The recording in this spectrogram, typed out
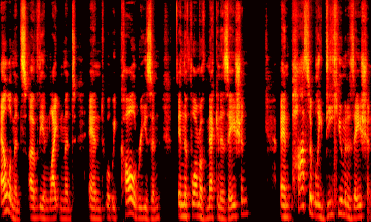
elements of the Enlightenment and what we call reason in the form of mechanization and possibly dehumanization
